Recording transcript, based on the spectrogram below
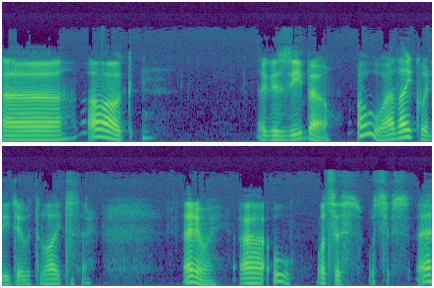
Uh. Oh. A gazebo. Oh, I like what he did with the lights there. Anyway, uh, ooh, what's this? What's this? Eh?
